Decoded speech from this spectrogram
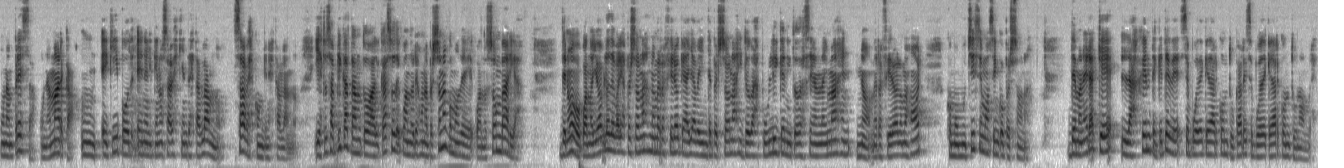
una empresa, una marca, un equipo en el que no sabes quién te está hablando, sabes con quién está hablando. Y esto se aplica tanto al caso de cuando eres una persona como de cuando son varias. De nuevo, cuando yo hablo de varias personas no me refiero a que haya 20 personas y todas publiquen y todas sean la imagen, no, me refiero a lo mejor como muchísimo a 5 personas. De manera que la gente que te ve se puede quedar con tu cara y se puede quedar con tu nombre.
